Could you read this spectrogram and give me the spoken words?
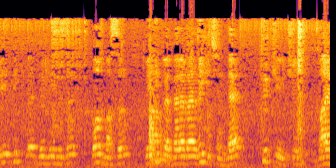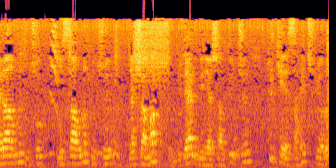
birlik ve birliğimizi bozmasın. Birlik ve beraberlik içinde Türkiye için, bayrağımız için, insanlık için, yaşamak için, güzel bir yaşantı için Türkiye'ye sahip çıkıyoruz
